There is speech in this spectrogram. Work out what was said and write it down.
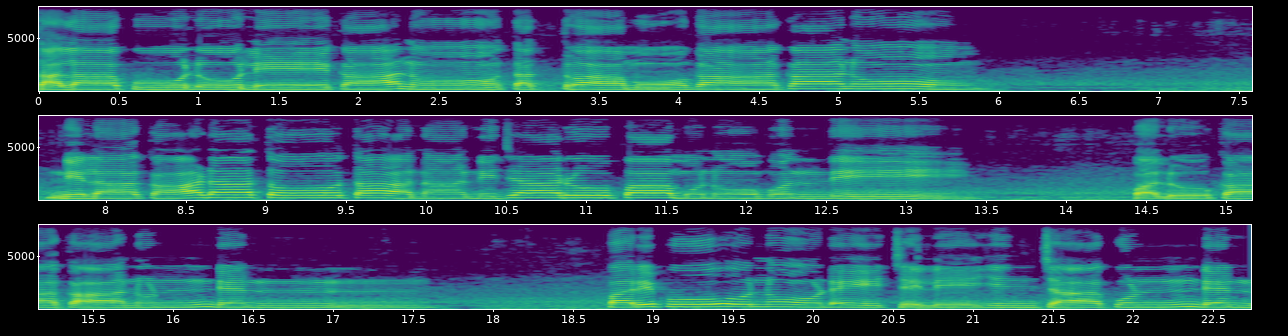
తలాపూలు లేకాను తత్వముగాకాను. నిలకాడతో తన నిజ రూపమును పొంది పలుకానుండెన్ పరిపూర్ణుడై చెలియించకుండెన్.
